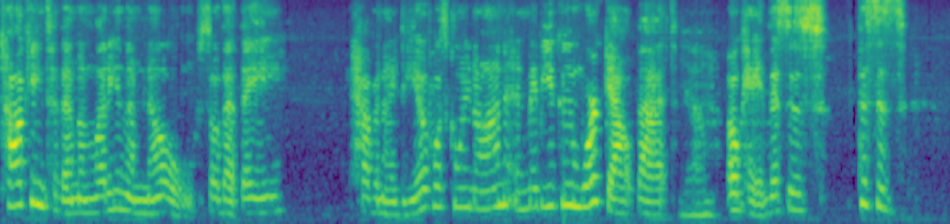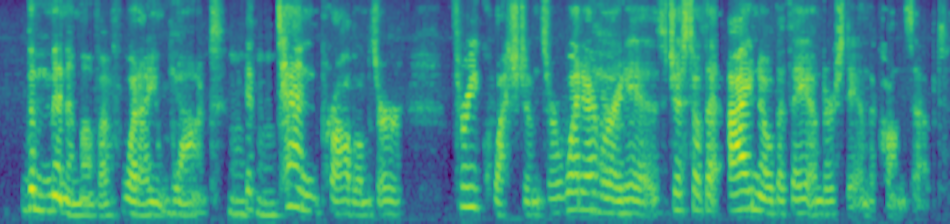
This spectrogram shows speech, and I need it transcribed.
Talking to them and letting them know so that they have an idea of what's going on and maybe you can work out that Yeah. okay, this is this is the minimum of what I want. Mhm. It's 10 problems or three questions or whatever Yeah. it is, just so that I know that they understand the concept.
